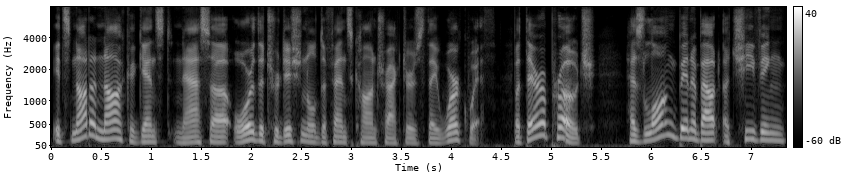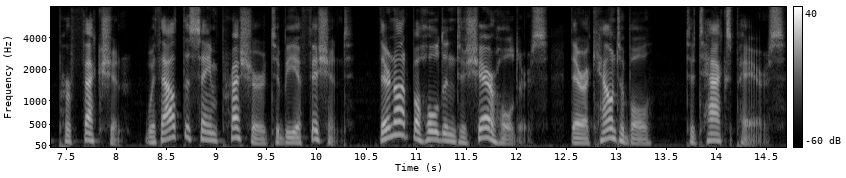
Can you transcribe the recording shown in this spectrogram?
It's not a knock against NASA or the traditional defense contractors they work with, but their approach has long been about achieving perfection without the same pressure to be efficient. They're not beholden to shareholders, they're accountable to taxpayers.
